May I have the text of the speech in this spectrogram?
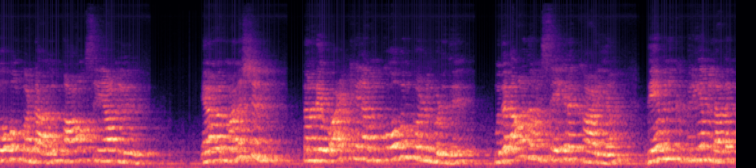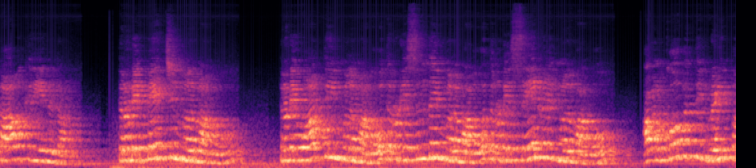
கோபம் கொண்டாலும் பாவம் செய்யாமல் இரு. என ஒரு மனுஷன் தன்னுடைய வாழ்க்கையில் அவன் கோபம் கொள்ளும் பொழுது முதலாவது அவன் செய்கிற காரியம் தேவனுக்கு பிரியமில்லாத பாவக்கிரியைகள் தான் தன்னுடைய பேச்சின் மூலமாகவோ தன்னுடைய வார்த்தையின் மூலமாகவோ தன்னுடைய சிந்தையின் மூலமாகவோ தன்னுடைய செயல்களின் மூலமாகவோ அவன் கோபத்தின் வெளிப்பாடு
